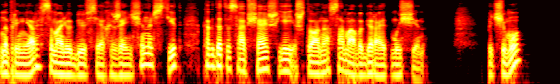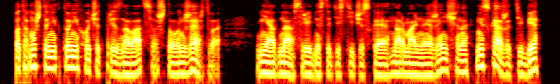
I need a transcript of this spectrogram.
Например, самолюбию всех женщин льстит, когда ты сообщаешь ей, что она сама выбирает мужчин. Почему? Потому что никто не хочет признаваться, что он жертва, ни одна среднестатистическая нормальная женщина не скажет тебе,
